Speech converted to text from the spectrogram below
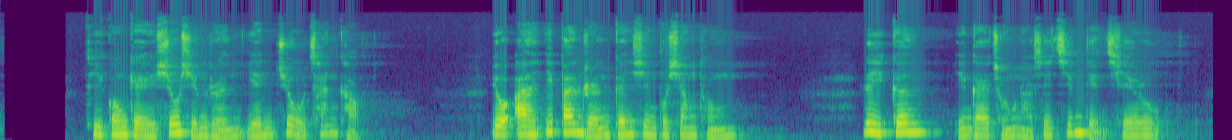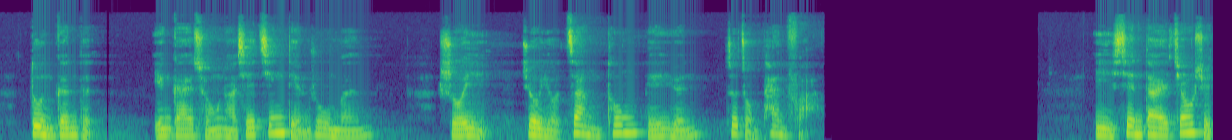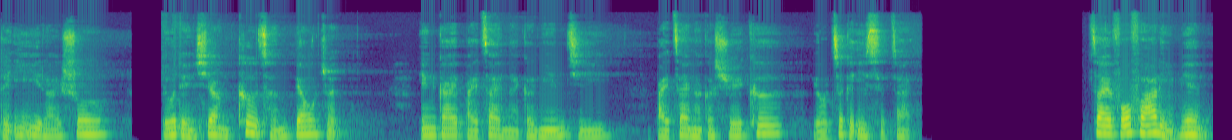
提供给修行人研究参考？又按一般人根性不相同，立根应该从哪些经典切入？钝根的应该从哪些经典入门？所以就有藏通别圆这种判法。以现代教学的意义来说，有点像课程标准，应该摆在哪个年级，摆在哪个学科，有这个意思在。在佛法里面，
